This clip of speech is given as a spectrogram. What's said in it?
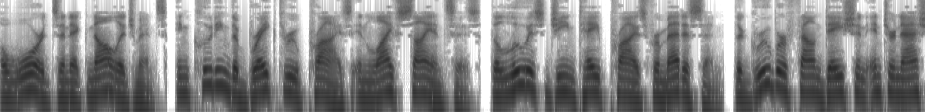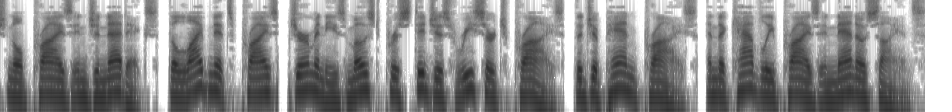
awards and acknowledgements, including the Breakthrough Prize in Life Sciences, the Louis Jeantet Prize for Medicine, the Gruber Foundation International Prize in Genetics, the Leibniz Prize, Germany's most prestigious research prize, the Japan Prize, and the Kavli Prize in Nanoscience.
